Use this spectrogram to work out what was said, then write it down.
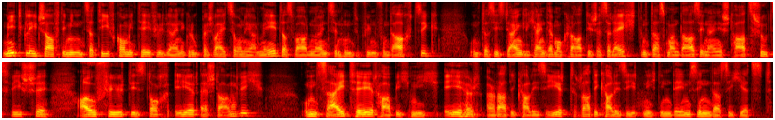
Mitgliedschaft im Initiativkomitee für eine Gruppe Schweiz ohne Armee. Das war 1985 und das ist eigentlich ein demokratisches Recht und dass man das in eine Staatsschutzfische aufführt, ist doch eher erstaunlich. Und seither habe ich mich eher radikalisiert. Radikalisiert nicht in dem Sinn, dass ich jetzt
